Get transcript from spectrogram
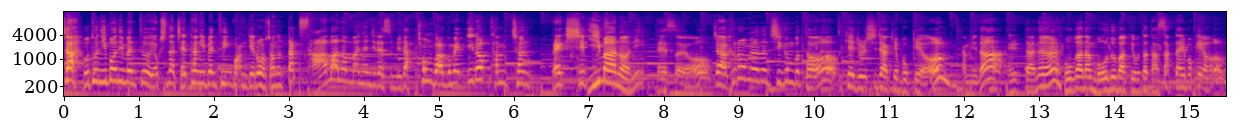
자, 보통 이번 이벤트 역시나 재탕 이벤트인 관계로 저는 딱 4만 원만 현질했습니다. 총 과금액 1억 3천 112만 원이 됐어요. 자, 그러면은 지금부터 스케줄 시작해 볼게요. 갑니다. 일단은 보관한 모두 받기부터 다 싹 다 해볼게요.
